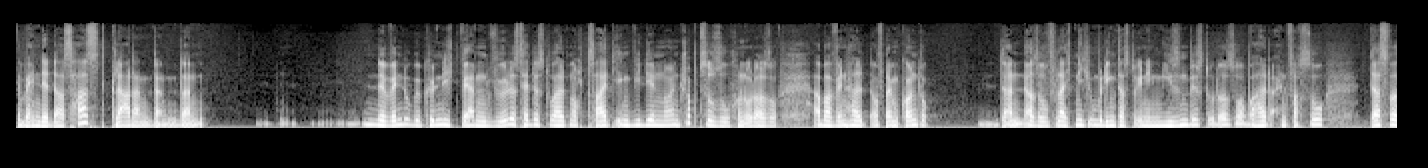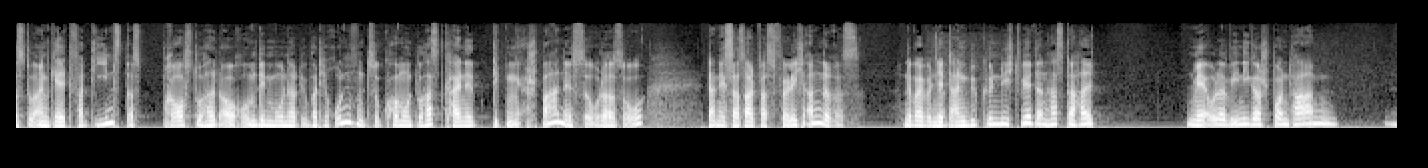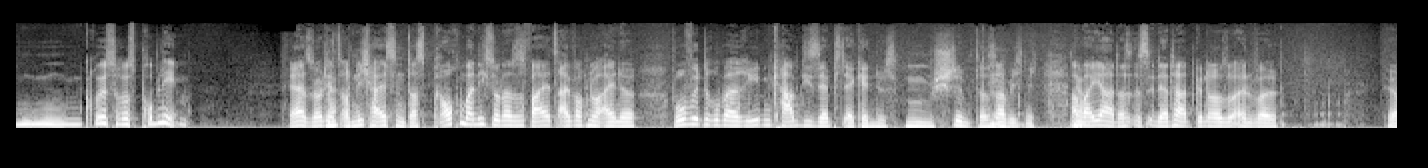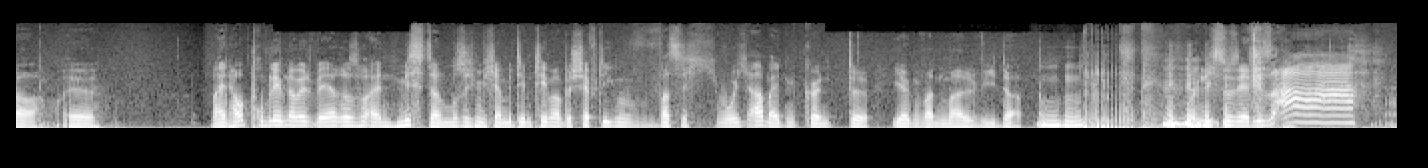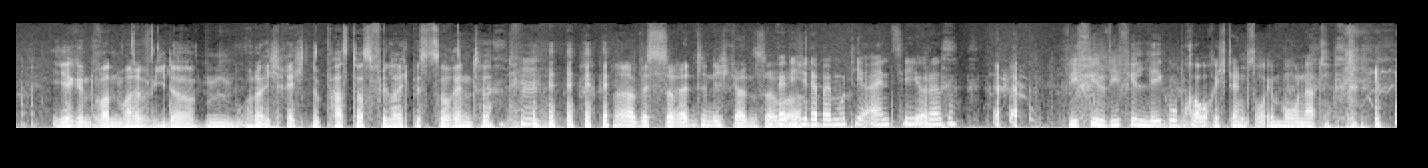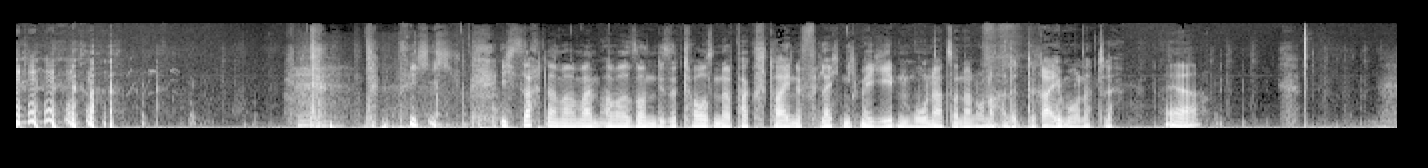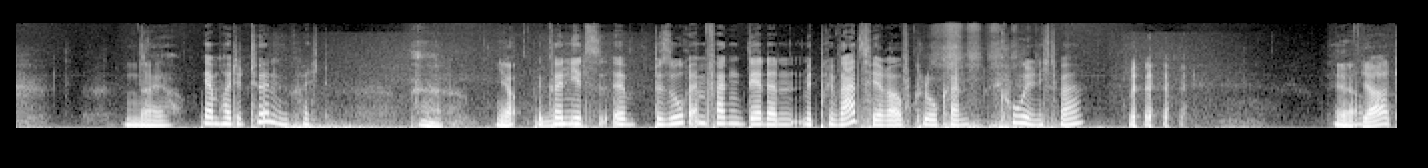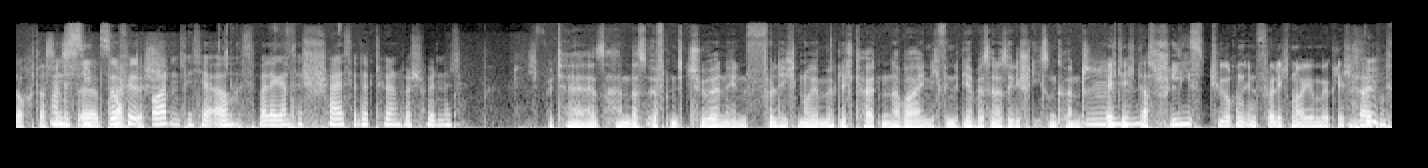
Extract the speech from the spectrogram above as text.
Wenn du das hast, klar, dann, dann, dann, ne, wenn du gekündigt werden würdest, hättest du halt noch Zeit, irgendwie dir einen neuen Job zu suchen oder so. Aber wenn halt auf deinem Konto dann, also vielleicht nicht unbedingt, dass du in den Miesen bist oder so, aber halt einfach so, das, was du an Geld verdienst, das brauchst du halt auch, um den Monat über die Runden zu kommen und du hast keine dicken Ersparnisse oder so, dann ist das halt was völlig anderes. Ne, weil wenn dir dann gekündigt wird, dann hast du halt mehr oder weniger spontan ein größeres Problem. Ja, sollte jetzt auch nicht heißen, das brauchen wir nicht, sondern es war jetzt einfach nur eine, wo wir drüber reden, kam die Selbsterkenntnis. Hm, stimmt, das Hm. habe ich nicht. Aber ja. das ist in der Tat genauso ein, weil, ja, äh, mein Hauptproblem damit wäre so ein Mist, dann muss ich mich ja mit dem Thema beschäftigen, was ich, wo ich arbeiten könnte, irgendwann mal wieder. Mhm. Und nicht so sehr dieses Ah! Irgendwann mal wieder. Hm, oder ich rechne, passt das vielleicht bis zur Rente? ah bis zur Rente nicht ganz, aber. Wenn ich wieder bei Mutti einziehe oder so. Wie viel, wie viel Lego brauche ich denn so im Monat? Ich, ich, ich sag da mal beim Amazon diese tausender Pack Steine vielleicht nicht mehr jeden Monat, sondern nur noch alle drei Monate. Ja. Naja. Wir haben heute Türen gekriegt. Ah, Ja. Wir können Ui. jetzt äh, Besuch empfangen, der dann mit Privatsphäre auf Klo kann. Cool, nicht wahr? Ja. Ja, doch, das Und ist es sieht äh, so viel ordentlicher aus, weil der ganze Scheiß in der Türen verschwindet. Ich würde ja sagen, das öffnet Türen in völlig neue Möglichkeiten, aber eigentlich findet ihr besser, dass ihr die schließen könnt. Richtig, Mhm. das schließt Türen in völlig neue Möglichkeiten.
